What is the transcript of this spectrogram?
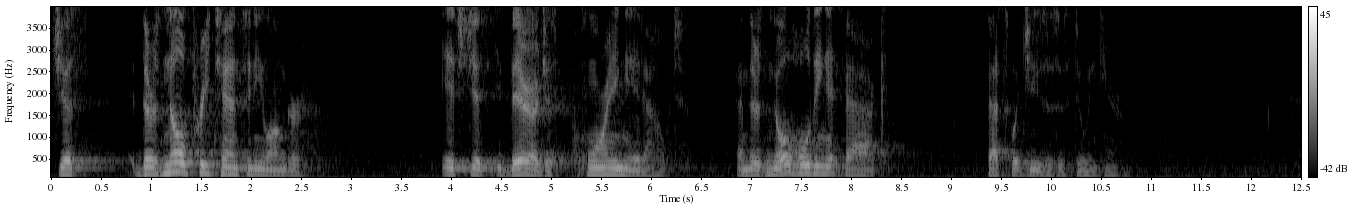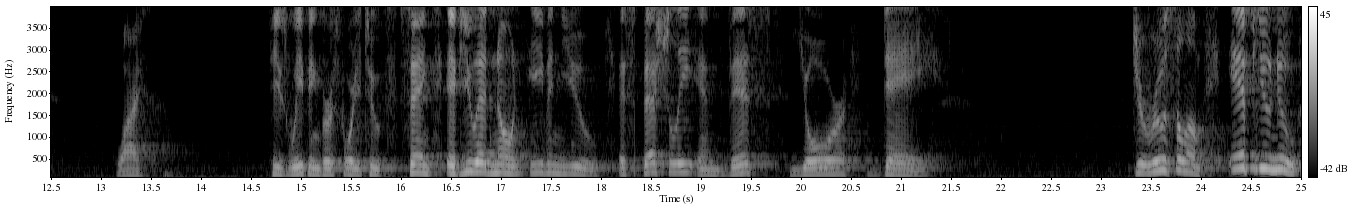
Just, there's no pretense any longer it's just, they're just pouring it out. And there's no holding it back. That's what Jesus is doing here. Why? He's weeping, verse 42, saying, If you had known, even you, especially in this your day, Jerusalem, if you knew,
